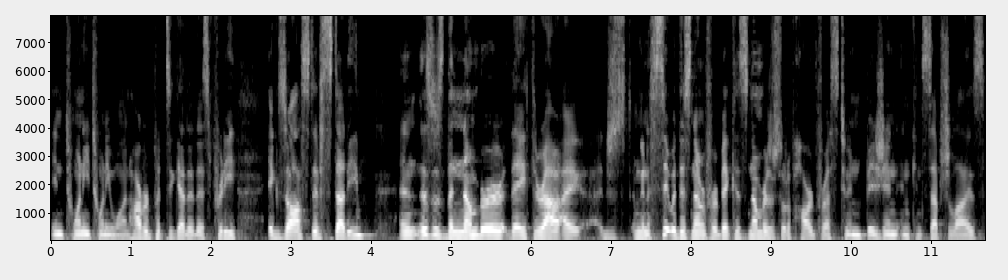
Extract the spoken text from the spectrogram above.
in 2021. Harvard put together this pretty exhaustive study. And this is the number they threw out. I, I just, I'm going to sit with this number for a bit because numbers are sort of hard for us to envision and conceptualize.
